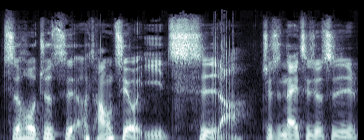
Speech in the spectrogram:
之后就是好像只有一次啦，就是那一次就是，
